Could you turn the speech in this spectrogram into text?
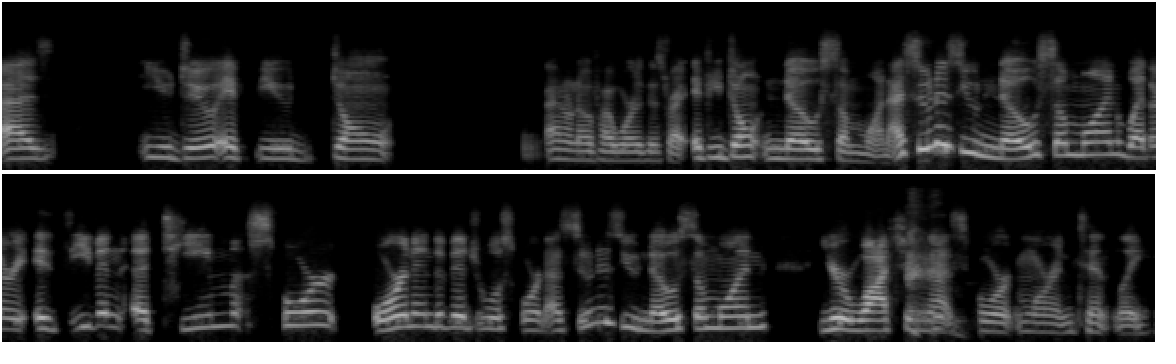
as you do if you don't I don't know if I word this right. If you don't know someone, as soon as you know someone, whether it's even a team sport or an individual sport, as soon as you know someone, you're watching that sport more intently.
